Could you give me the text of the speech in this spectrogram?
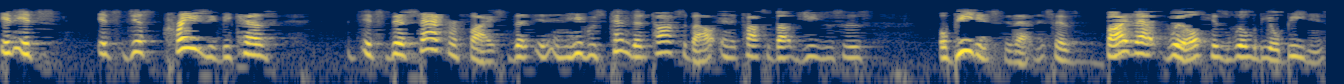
it, it's it's just crazy because it's this sacrifice that in Hebrews 10 that it talks about, and it talks about Jesus' obedience to that. And it says, by that will, his will to be obedience,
